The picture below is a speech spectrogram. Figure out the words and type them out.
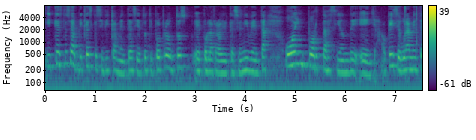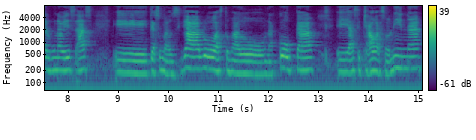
y que este se aplica específicamente a cierto tipo de productos eh, por la fabricación y venta o importación de ella. ¿ok? Seguramente alguna vez has eh, te has tomado un cigarro, has tomado una coca, eh, has echado gasolina.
